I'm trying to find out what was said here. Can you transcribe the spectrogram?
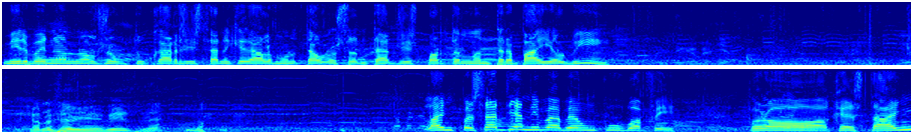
Mira, venen els autocars i estan aquí dalt amb una taula sentats i es porten l'entrepà i el vi. Això no s'havia vist, eh? L'any passat ja n'hi va haver un que ho va fer, però aquest any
